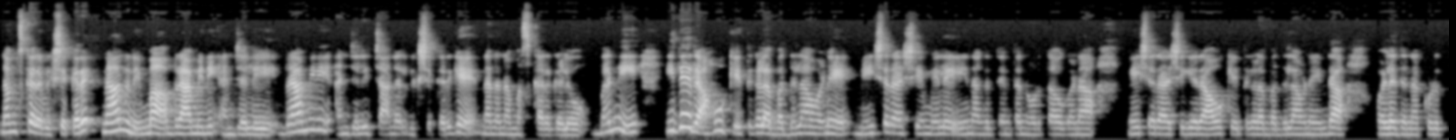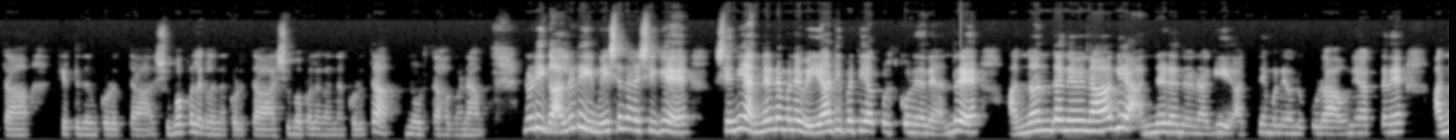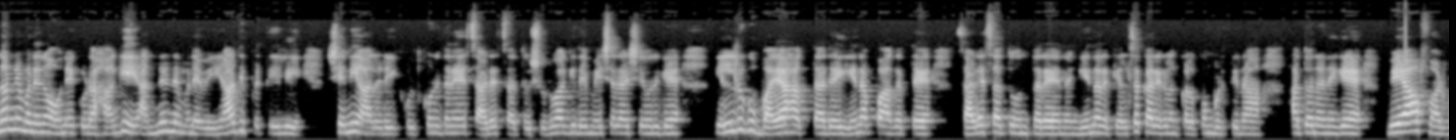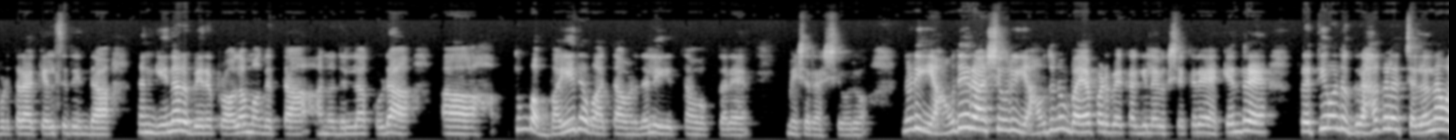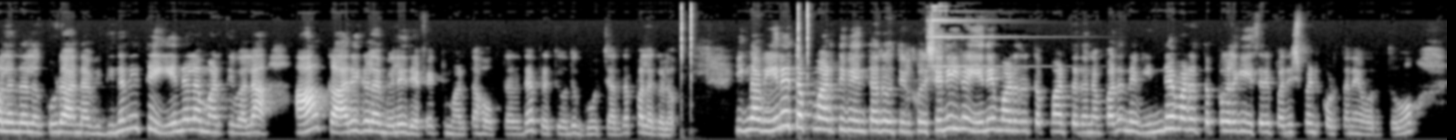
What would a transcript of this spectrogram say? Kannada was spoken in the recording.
ನಮಸ್ಕಾರ ವೀಕ್ಷಕರೇ, ನಾನು ನಿಮ್ಮ ಬ್ರಾಹ್ಮಿಣಿ ಅಂಜಲಿ. ಬ್ರಾಹ್ಮಿಣಿ ಅಂಜಲಿ ಚಾನೆಲ್ ವೀಕ್ಷಕರಿಗೆ ನನ್ನ ನಮಸ್ಕಾರಗಳು. ಬನ್ನಿ, ಇದೇ ರಾಹು ಕೇತುಗಳ ಬದಲಾವಣೆ ಮೇಷರಾಶಿಯ ಮೇಲೆ ಏನಾಗುತ್ತೆ ಅಂತ ನೋಡ್ತಾ ಹೋಗೋಣ. ಮೇಷರಾಶಿಗೆ ರಾಹು ಕೇತುಗಳ ಬದಲಾವಣೆಯಿಂದ ಒಳ್ಳೆದನ್ನ ಕೊಡುತ್ತಾ ಕೆಟ್ಟದನ್ನ ಕೊಡುತ್ತಾ, ಶುಭ ಫಲಗಳನ್ನ ಕೊಡುತ್ತಾ, ಅಶುಭ ಫಲಗಳನ್ನ ಕೊಡುತ್ತಾ ನೋಡ್ತಾ ಹೋಗೋಣ. ನೋಡಿ, ಈಗ ಆಲ್ರೆಡಿ ಮೇಷರಾಶಿಗೆ ಶನಿ ಹನ್ನೆರಡನೇ ಮನೆ ವ್ಯಯಾಧಿಪತಿಯಾಗಿ ಕುಳಿತುಕೊಂಡಿದ್ದಾನೆ. ಅಂದ್ರೆ ಹನ್ನೊಂದನೇನಾಗಿ ಹನ್ನೆರಡನೇನಾಗಿ ಹತ್ತನೇ ಮನೆಯವನು ಕೂಡ ಅವನೇ ಆಗ್ತಾನೆ. ಹನ್ನೊಂದನೇ ಮನೆನೂ ಅವನೇ ಕೂಡ ಹಾಗೆ ಹನ್ನೆರಡನೇ ಮನೆ ವ್ಯಯಾಧಿಪತಿಯಲ್ಲಿ ಶನಿ ಆಲ್ರೆಡಿ ಕುಳಿತುಕೊಂಡಿದ್ದಾನೆ. ಸಾಡೆ ಸಾತು ಶುರುವಾಗಿದೆ ಮೇಷರಾಶಿಯವರಿಗೆ. ಎಲ್ರಿಗೂ ಭಯ ಆಗ್ತಾ ಇದೆ. ಏನಪ್ಪಾ ಆಗತ್ತೆ? ಸಾಡೆ ಸಾತು ಅಂತಾರೆ, ನಂಗೆ ಏನಾದ್ರು ಕೆಲಸ ಕಾರ್ಯಗಳನ್ನ ಕಳ್ಕೊಂಡ್ಬಿಡ್ತೀನ ಅಥವಾ ನನಗೆ ವೇ ಆಫ್ ಮಾಡ್ಬಿಡ್ತಾರ ಕೆಲಸದಿಂದ? ನನ್ಗೆ ಏನಾದ್ರು ಬೇರೆ ಪ್ರಾಬ್ಲಮ್ ಆಗುತ್ತಾ ಅನ್ನೋದೆಲ್ಲ ಕೂಡ ಆ ತುಂಬಾ ಭಯದ ವಾತಾವರಣದಲ್ಲಿ ಇರ್ತಾ ಹೋಗ್ತಾರೆ. ಮೇಷರಾಶಿಯವರು ನೋಡಿ, ಯಾವುದೇ ರಾಶಿಯವರು ಯಾವುದನ್ನು ಭಯ ಪಡ್ಬೇಕಾಗಿಲ್ಲ ವೀಕ್ಷಕರೇ. ಯಾಕೆಂದ್ರೆ, ಪ್ರತಿಯೊಂದು ಗ್ರಹಗಳ ಚಲನವಲನದಲ್ಲೂ ಕೂಡ ನಾವು ದಿನನಿತ್ಯ ಏನೆಲ್ಲ ಮಾಡ್ತೀವಲ್ಲ, ಆ ಕಾರ್ಯಗಳ ಮೇಲೆ ಇದು ಎಫೆಕ್ಟ್ ಮಾಡ್ತಾ ಹೋಗ್ತಾ ಇರೋದೇ ಪ್ರತಿಯೊಂದು ಗೋಚಾರದ ಫಲಗಳು. ಈಗ ನಾವ್ ಏನೇ ತಪ್ಪು ಮಾಡ್ತೀವಿ ಅಂತಂದ್ರೂ ತಿಳ್ಕೊಳ್ಳಿ. ಶನಿ ಈಗ ಏನೇ ಮಾಡಿದ್ರು ತಪ್ಪು ಮಾಡ್ತಾ ಇದ್ದಾನಪ್ಪ ಅಂದ್ರೆ, ನೀವು ಹಿಂದೆ ಮಾಡೋ ತಪ್ಪುಗಳಿಗೆ ಈ ಸರಿ ಪನಿಷ್ಮೆಂಟ್ ಕೊಡ್ತಾನೆ ಹೊರತು.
